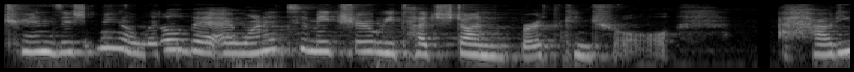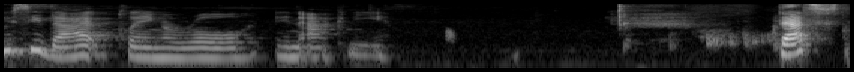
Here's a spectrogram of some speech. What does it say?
Transitioning a little bit, I wanted to make sure we touched on birth control. How do you see that playing a role in acne? That's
